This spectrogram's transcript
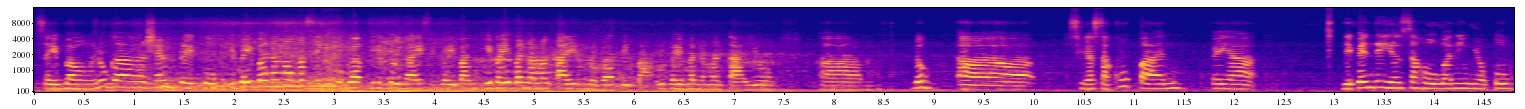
sa ibang lugar, syempre, kung iba-iba naman kasi lugar dito guys, iba-iba, iba-iba naman tayong lugar, di ba? Iba-iba naman tayong um, lug, ah, sinasakupan, kaya depende yon sa HOA ninyo kung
